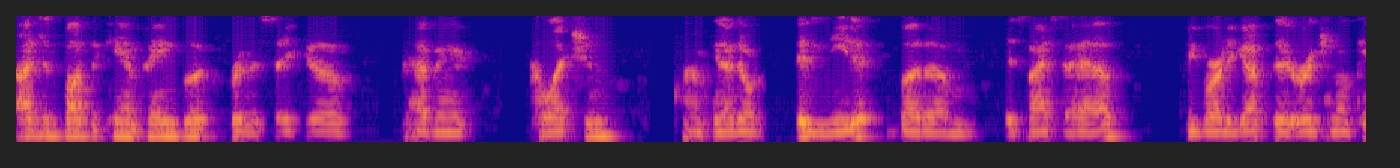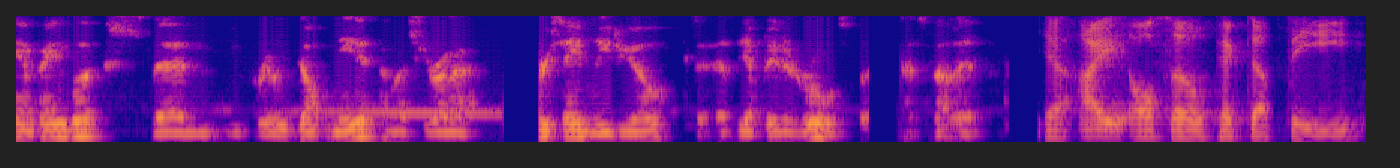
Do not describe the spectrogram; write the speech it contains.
I just bought the campaign book for the sake of having a collection. I mean, I don't didn't need it, but um, it's nice to have. If you've already got the original campaign books, then you really don't need it unless you're on a Crusade Legio as the updated rules. But that's about it. Yeah, I also picked up the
